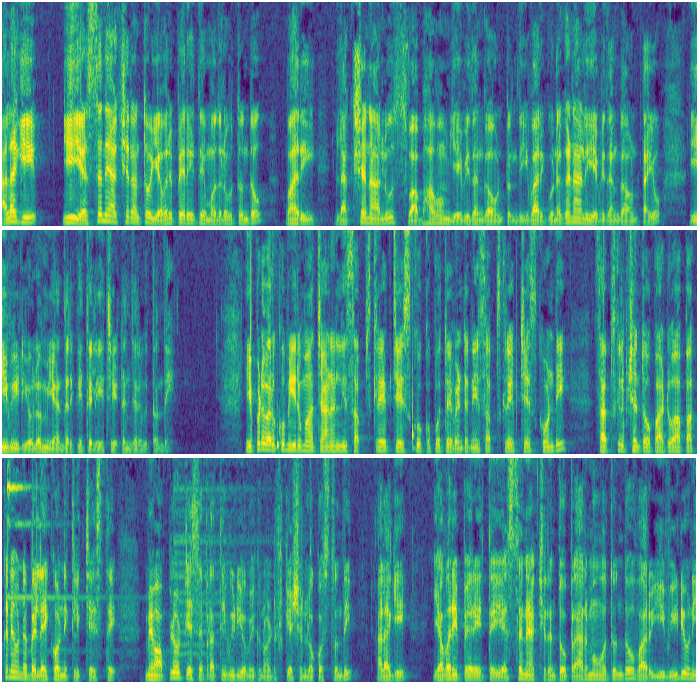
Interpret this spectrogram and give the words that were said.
అలాగే ఈ ఎస్ అనే అక్షరంతో ఎవరి పేరైతే మొదలవుతుందో వారి లక్షణాలు స్వభావం ఏ విధంగా ఉంటుంది వారి గుణగణాలు ఏ విధంగా ఉంటాయో ఈ వీడియోలో మీ అందరికీ తెలియచేయటం జరుగుతుంది. ఇప్పటి వరకు మీరు మా ఛానల్ని సబ్స్క్రైబ్ చేసుకోకపోతే వెంటనే సబ్స్క్రైబ్ చేసుకోండి. సబ్స్క్రిప్షన్తో పాటు ఆ పక్కనే ఉన్న బెల్ ఐకాన్ని క్లిక్ చేస్తే మేము అప్లోడ్ చేసే ప్రతి వీడియో మీకు నోటిఫికేషన్లోకి వస్తుంది. అలాగే ఎవరి పేరైతే ఎస్ అనే అక్షరంతో ప్రారంభమవుతుందో వారు ఈ వీడియోని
